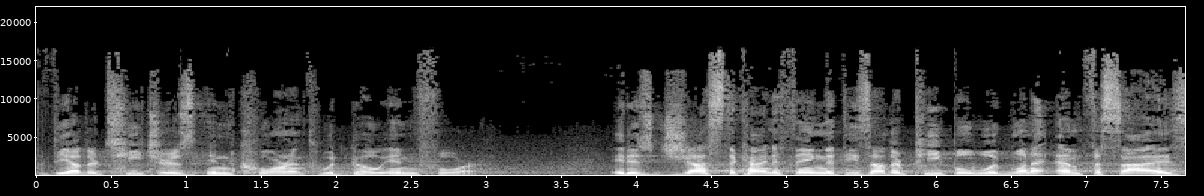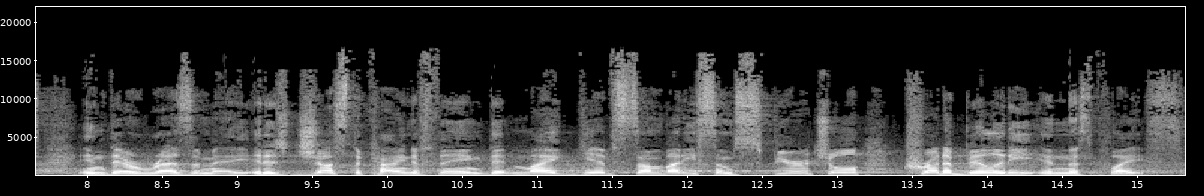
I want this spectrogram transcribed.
that the other teachers in Corinth would go in for. It is just the kind of thing that these other people would want to emphasize in their resume. It is just the kind of thing that might give somebody some spiritual credibility in this place.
